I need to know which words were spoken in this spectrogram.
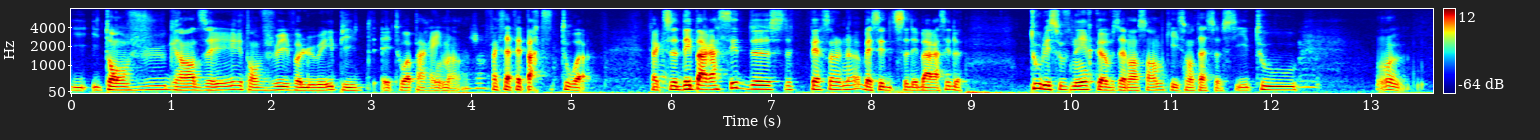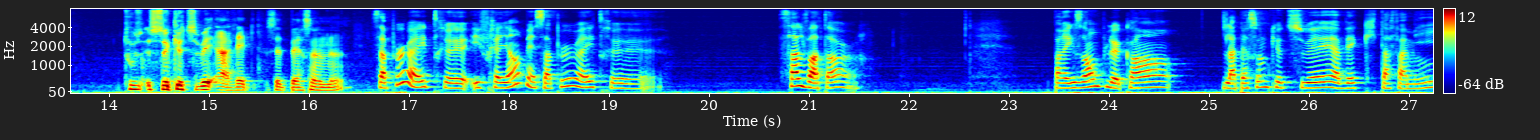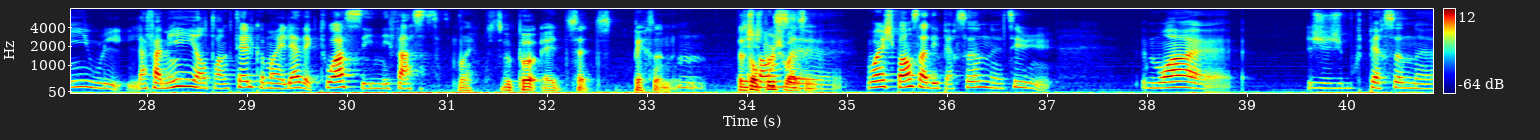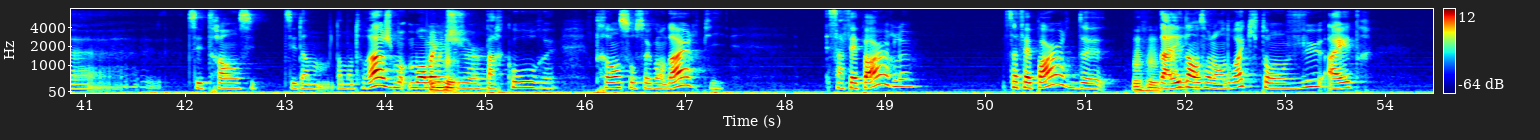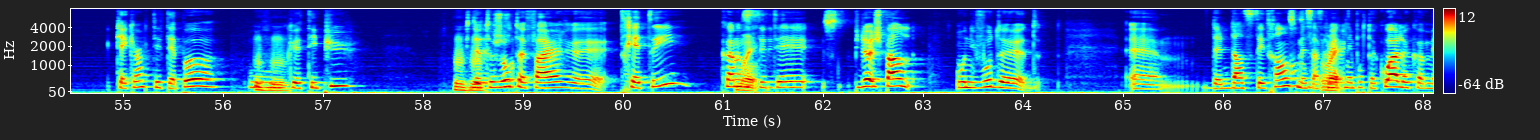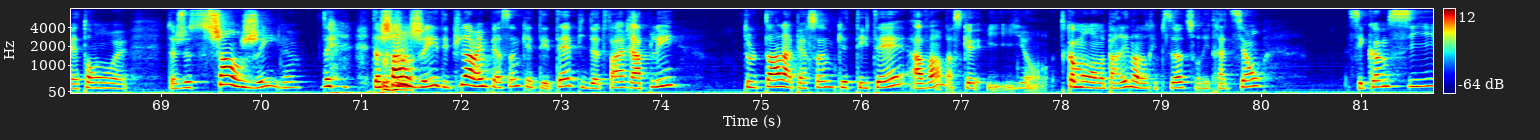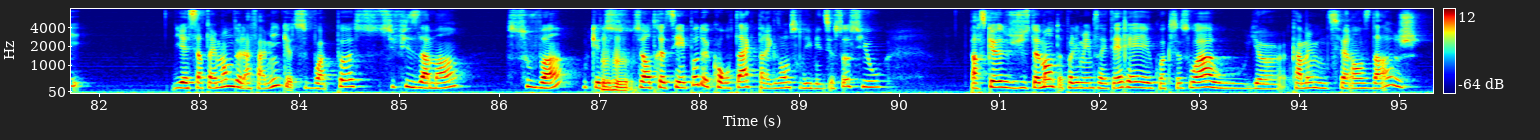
ils, ils t'ont vu grandir, ils t'ont vu évoluer, puis et toi pareillement. Genre. Fait que ça fait partie de toi. Fait que se débarrasser de cette personne-là, ben, c'est de se débarrasser de tous les souvenirs que vous avez ensemble qui y sont associés, tout, ouais, tout ce que tu es avec cette personne-là. Ça peut être euh, effrayant, mais ça peut être euh, salvateur. Par exemple, quand la personne que tu es avec ta famille ou la famille en tant que telle, comment elle est avec toi, c'est néfaste. Ouais, si tu veux pas être cette personne. Mm. Parce qu'on peut choisir. euh, ouais, je pense à des personnes, tu sais, moi, euh, j'ai beaucoup de personnes, euh, tu sais, trans, tu sais, dans, dans mon entourage. Moi- Moi-même, Mhm. j'ai un parcours euh, trans au secondaire, puis ça fait peur, là. Ça fait peur de Mhm. d'aller dans un endroit qui t'ont vu être quelqu'un que t'étais pas ou Mhm. que t'es plus puis de toujours te faire euh, traiter comme Ouais. si t'étais... Puis là, je parle au niveau de, de, euh, de l'identité trans, mais ça peut Ouais. être n'importe quoi, là, comme, mettons, euh, t'as juste changé, là. t'as Mhm. changé, t'es plus la même personne que t'étais, puis de te faire rappeler tout le temps la personne que t'étais avant, parce que, ils ils ont, comme on a parlé dans notre épisode sur les traditions, c'est comme si il y a certains membres de la famille que tu vois pas suffisamment souvent, ou que tu, tu entretiens pas de contact, par exemple, sur les médias sociaux, parce que, justement, t'as pas les mêmes intérêts ou quoi que ce soit, ou il y a quand même une différence d'âge,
